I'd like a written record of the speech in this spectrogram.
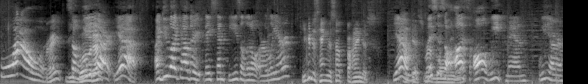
Wow! right? You So we are, yeah. I do like how they they sent these a little earlier. You can just hang this up behind us. Yeah, Like this. this, is us all week, man. We are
